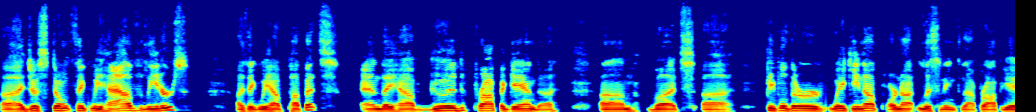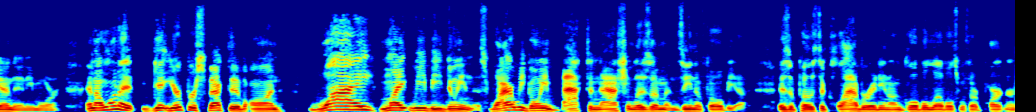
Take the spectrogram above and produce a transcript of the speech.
Uh, I just don't think we have leaders. I think we have puppets, and they have good propaganda. Um, but uh, people that are waking up are not listening to that propaganda anymore. And I want to get your perspective on why might we be doing this? Why are we going back to nationalism and xenophobia as opposed to collaborating on global levels with our partners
